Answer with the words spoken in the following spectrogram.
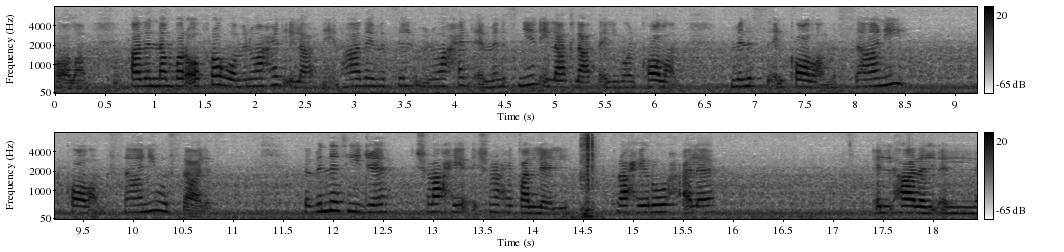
column هذا ال number of row هو من واحد إلى اثنين. هذا يمثل من واحد من اثنين إلى ثلاثة اللي هو ال column من ال column الثاني ال column الثاني والثالث. فبالنتيجة إيش راح إيش راح يطلع لي؟ راح يروح على ال هذا ال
